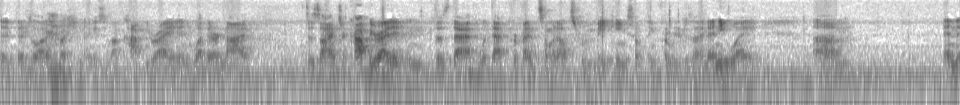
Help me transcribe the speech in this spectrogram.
th- there's a lot of question, I guess, about copyright and whether or not designs are copyrighted, and does that would that prevent someone else from making something from your design anyway? Um, and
